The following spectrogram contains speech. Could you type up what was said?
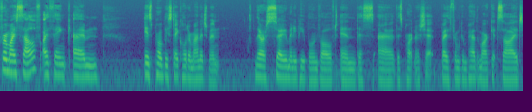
For myself, I think um, is probably stakeholder management. There are so many people involved in this uh, this partnership, both from Compare the Market side,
